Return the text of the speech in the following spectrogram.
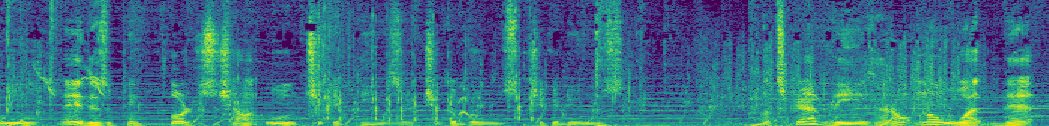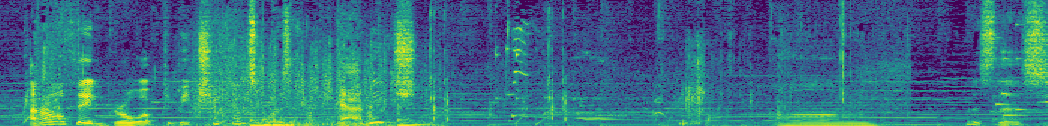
Ooh, hey, there's a pink plort just chilling. Ooh, chickadees or chickaboos, chickadoos. Let's grab these. I don't know what the... I don't know if they grow up to be chickens. What is it? Cabbage? Um... What is this?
